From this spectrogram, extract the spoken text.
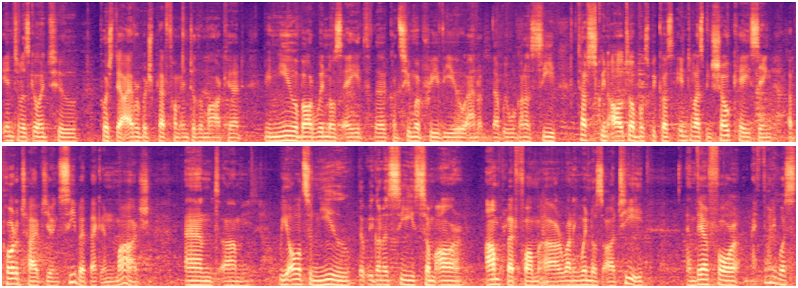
Intel is going to push their Ivy Bridge platform into the market. We knew about Windows 8, the consumer preview, and that we were going to see touchscreen ultrabooks because Intel has been showcasing a prototype during CeBIT back in March. And um, we also knew that we're going to see some R ARM platform uh, running Windows RT, and therefore I thought it was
